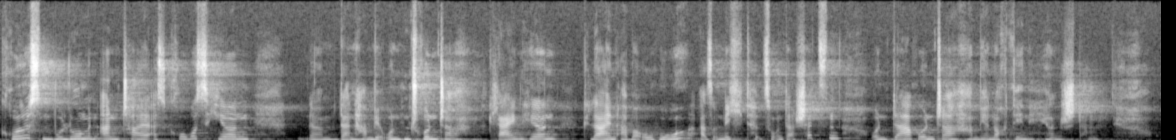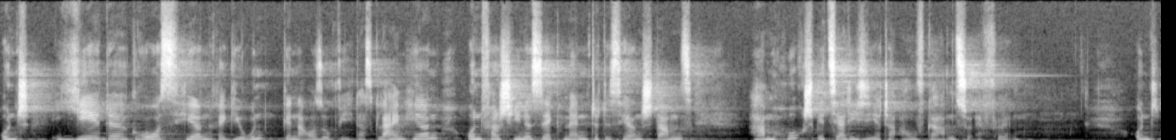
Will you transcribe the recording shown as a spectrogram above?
größten Volumenanteil als Großhirn, ähm, dann haben wir unten drunter Kleinhirn, klein aber oho, also nicht zu unterschätzen und darunter haben wir noch den Hirnstamm. Und jede Großhirnregion, genauso wie das Kleinhirn und verschiedene Segmente des Hirnstamms, haben hochspezialisierte Aufgaben zu erfüllen. Und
